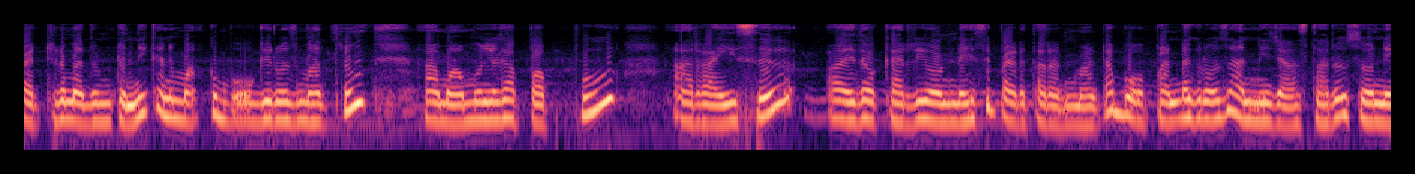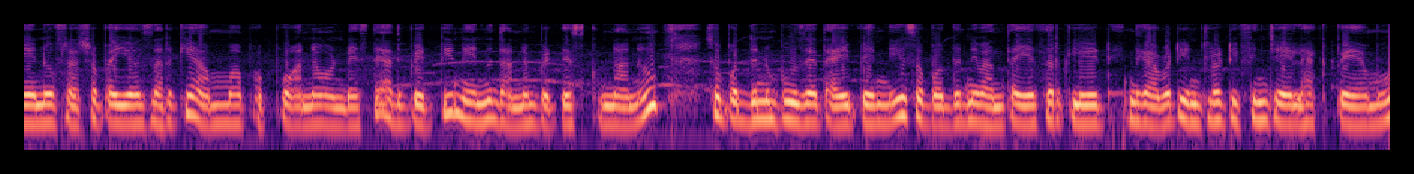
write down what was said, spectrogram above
పెట్టడం అది ఉంటుంది. కానీ మాకు భోగి రోజు మాత్రం మామూలుగా పప్పు రైస్ ఏదో కర్రీ వండేసి పెడతారనమాట బో పండగ రోజు అన్నీ చేస్తారు. సో నేను ఫ్రెష్ అప్ అయ్యేసరికి అమ్మ పప్పు అన్న వండేస్తే అది పెట్టి నేను దండం పెట్టేసుకున్నాను. సో పొద్దున్న పూజ అయితే అయిపోయింది. సో పొద్దున్న ఇవంతా అయ్యేసరికి లేట్ అయింది కాబట్టి ఇంట్లో టిఫిన్ చేయలేకపోయాము.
